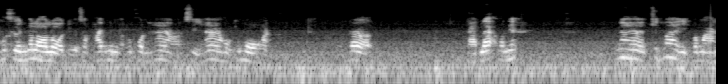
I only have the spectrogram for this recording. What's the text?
เมื่อคืนก็รอโหลดอยู่สักพักหนึ่งอะทุกคนห้าสี่ห้าหกชั่วโมงอะก็กลับแล้ววันเนี้ยน่าคิดว่าอีกประมาณ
